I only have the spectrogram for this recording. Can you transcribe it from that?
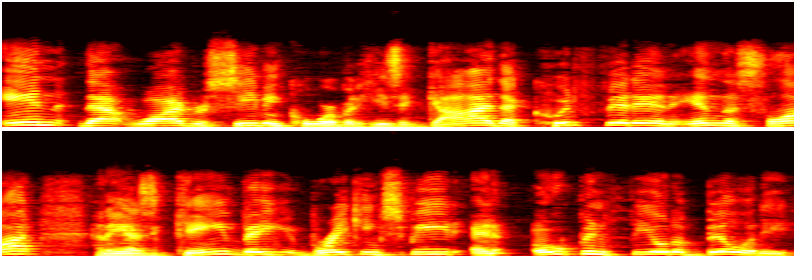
in that wide receiving core, but he's a guy that could fit in in the slot, and he has game breaking speed and open field ability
